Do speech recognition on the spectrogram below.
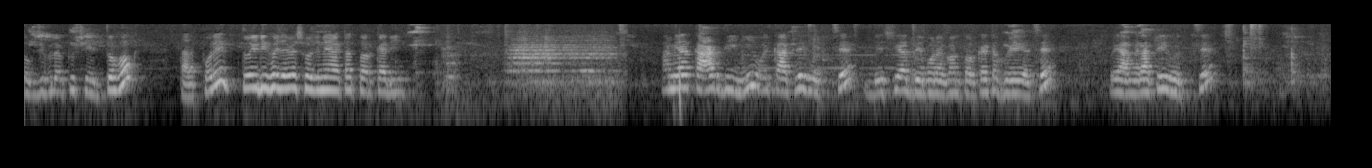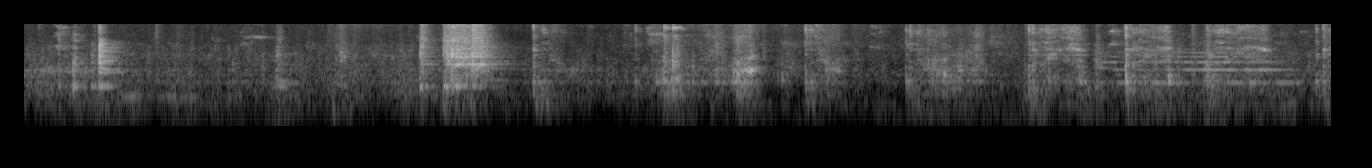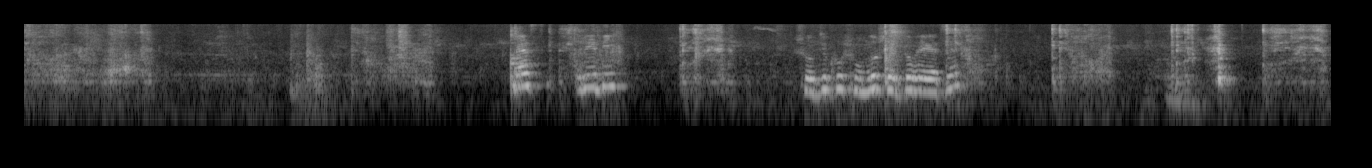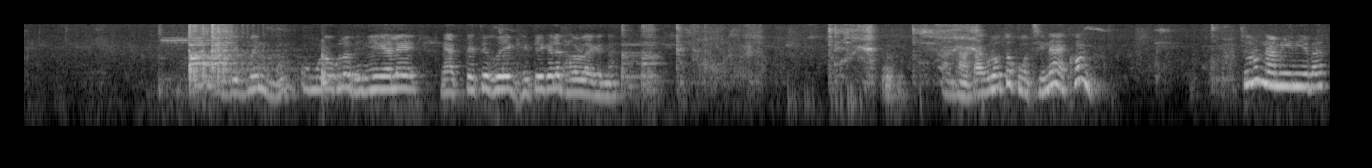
সবজিগুলো একটু সেদ্ধ হোক, তারপরে তৈরি হয়ে যাবে সজনে আটা তরকারি। আমি আর কাঠ দিইনি, ওই কাঠেই হচ্ছে, বেশি আর দেবো না, কারণ তরকারিটা হয়ে গেছে। ওই আংড়াতেই হচ্ছে। রেডি সবজি খুব সুন্দর সেদ্ধ হয়ে গেছে। দেখবেন কুমড়োগুলো ভেঙে গেলে ন্যাতপেতে হয়ে ঘেটে গেলে ভালো লাগে না। আর ডাঁটাগুলো তো কচি না এখন? চলুন নামিয়ে নিই এবার।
